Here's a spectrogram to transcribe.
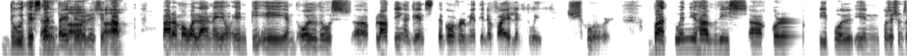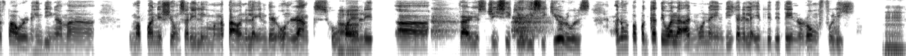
do this Go. anti-terrorism Oo, oo. act para mawala na yung NPA and all those uh, plotting against the government in a violent way. Sure. But when you have these uh, corrupt people in positions of power na hindi nga ma ma-punish yung sariling mga tao nila in their own ranks who Oo. violate uh, various GCQ, ECQ rules, anong papagkatiwalaan mo na hindi kanila i-detain wrongfully? Mm.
